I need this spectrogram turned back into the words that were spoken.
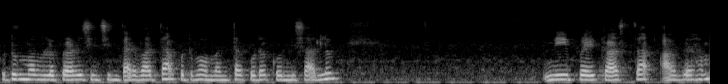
కుటుంబంలో ప్రవేశించిన తర్వాత కుటుంబం అంతా కూడా కొన్నిసార్లు నీపై కాస్త ఆగ్రహం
